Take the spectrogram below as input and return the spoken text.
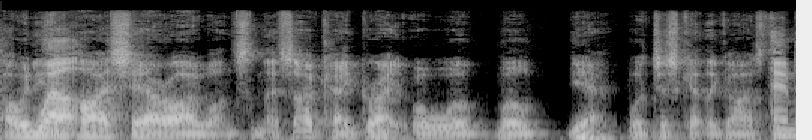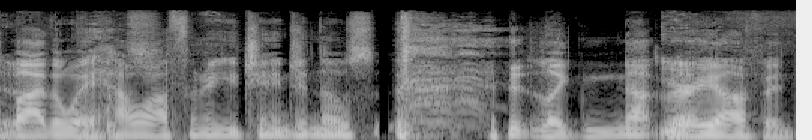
Oh, we need Well- the high CRI once and this. Okay, great. Well, we'll we'll yeah, we'll just get the guys. to And by the way, how often are you changing those? like not very often.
